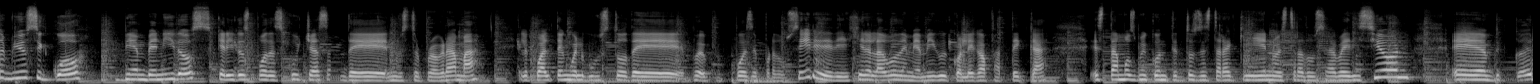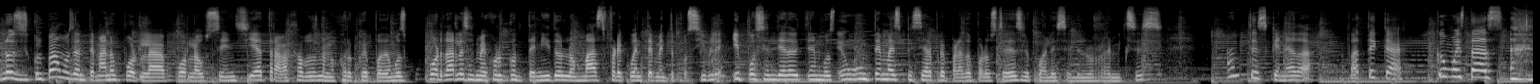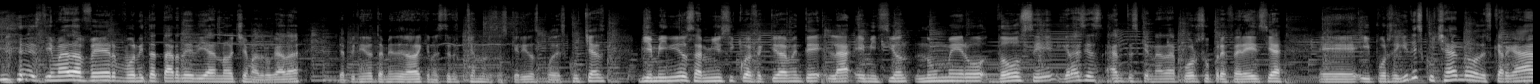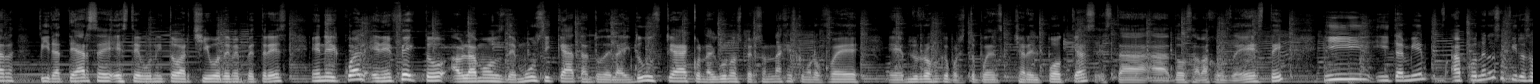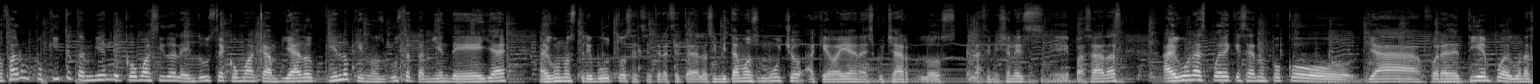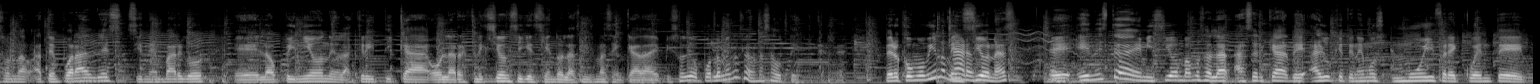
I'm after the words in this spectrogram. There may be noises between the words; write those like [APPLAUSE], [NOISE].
de Music Wow. Bienvenidos, queridos podescuchas de nuestro programa, el cual tengo el gusto de, pues, de producir y de dirigir al lado de mi amigo y colega Fateca. Estamos muy contentos de estar aquí en nuestra doceava edición. Eh, nos disculpamos de antemano por la, por la ausencia. Trabajamos lo mejor que podemos por darles el mejor contenido lo más frecuentemente posible. Y pues el día de hoy tenemos un tema especial preparado para ustedes, el cual es el de los remixes. Antes que nada, Fateca, ¿cómo estás? [LAUGHS] Estimada Fer, bonita tarde, día, noche, madrugada, dependiendo también de la hora que nos estén escuchando nuestros queridos podescuchas. Bienvenidos a Músico, efectivamente, la emisión número 12. Gracias antes que nada por su preferencia eh, y por seguir escuchando, descargar, piratearse este bonito archivo de MP3, en el cual, en efecto, hablamos de música, tanto de la industria, con algunos personajes como lo fue eh, Blue Rojo, que por cierto pueden escuchar el podcast, está a dos abajo de este. Y, también a ponernos a filosofar un poquito también de cómo ha sido la industria, cómo ha cambiado, qué es lo que nos gusta también de ella, algunos tributos, etcétera, etcétera. Los invitamos mucho a que vayan a escuchar los, las emisiones eh, pasadas. Algunas puede que sean un poco ya fuera de tiempo, algunas son atemporales, sin embargo eh, la opinión o la crítica o la reflexión siguen siendo las mismas en cada episodio, o por lo menos las más auténticas. Pero como bien lo mencionas, eh, en esta emisión vamos a hablar acerca de algo que tenemos muy frecuente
